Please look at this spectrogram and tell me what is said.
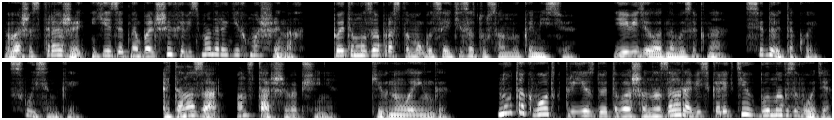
Ваши стражи ездят на больших и весьма дорогих машинах, поэтому запросто могут сойти за ту самую комиссию. Я видела одного из окна, седой такой, с лысинкой. Это Назар, он старший в общине. — кивнула Инга. «Ну так вот, к приезду этого вашего Назара весь коллектив был на взводе.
